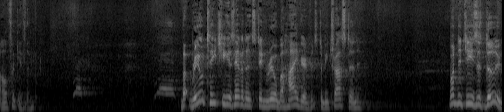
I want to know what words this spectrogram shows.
I'll forgive them. But real teaching is evidenced in real behaviour if it's to be trusted. What did Jesus do?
